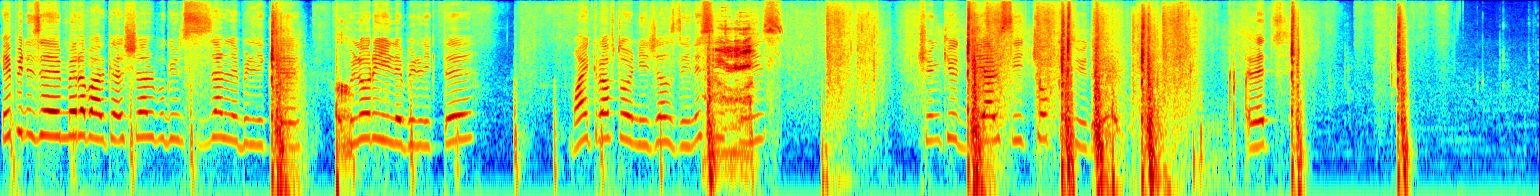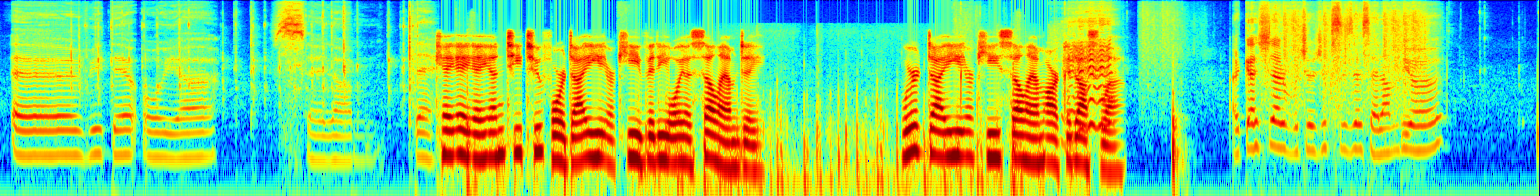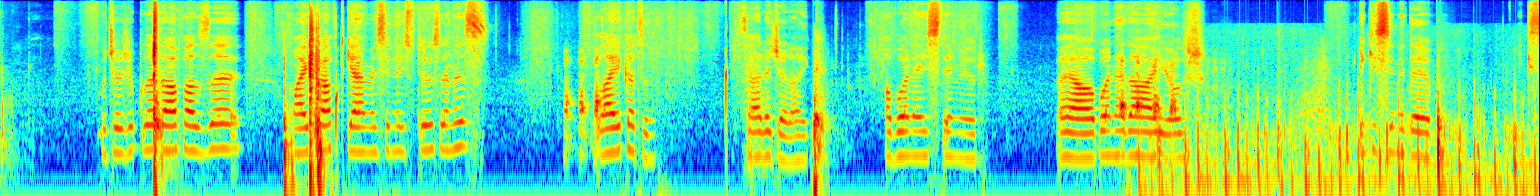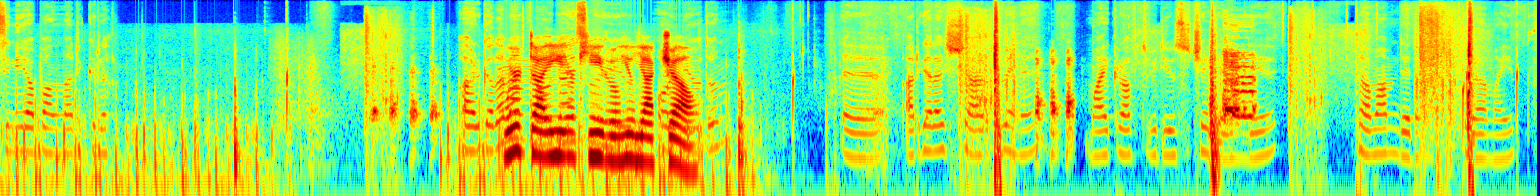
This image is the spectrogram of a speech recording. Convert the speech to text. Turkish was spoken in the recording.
Hepinize merhaba arkadaşlar. Bugün sizlerle birlikte Glory ile birlikte Minecraft oynayacağız. Yeni seed'deyiz. Çünkü diğer seed çok kötüydü. Evet. Ee, videoya selam de. KAANT24 Daiir ki videoya selamdi. Word Daiir ki selam arkadaşlar. Arkadaşlar bu çocuk size selam diyor. Bu çocukla daha fazla Minecraft gelmesini istiyorsanız like atın. Sadece like. Abone istemiyorum. Veya abone daha iyi olur. İkisini de yapın. İkisini yapanlar kral. Arkada ben oynuyordum. Ee, arkadaş çağırdı beni Minecraft videosu çekelim diye. Tamam dedim kıramayıp.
